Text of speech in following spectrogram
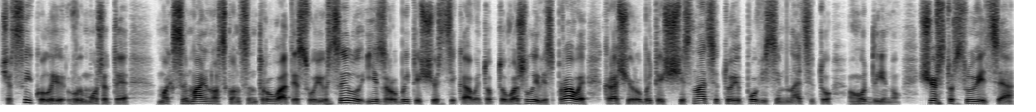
часи, коли ви можете максимально сконцентрувати свою силу і зробити щось цікаве. Тобто важливі справи краще робити з 16 по 18 годину. Що стосується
